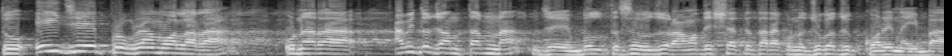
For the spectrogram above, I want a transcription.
তো এই যে প্রোগ্রামওয়ালারা ওনারা আমি তো জানতাম না যে বলতেছে হুজুর আমাদের সাথে তারা কোনো যোগাযোগ করে নাই বা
